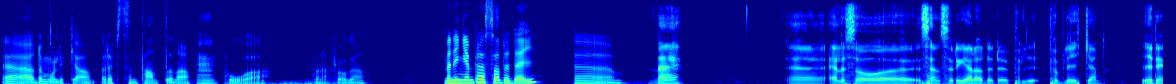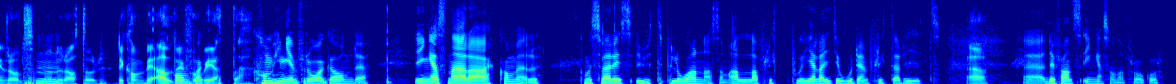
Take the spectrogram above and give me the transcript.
eh, de olika representanterna Mm. på, på den här frågan. Men ingen pressade dig. Eh, Nej. Eh, eller så eh, censurerade du publiken i din roll som Mm. moderator. Det kommer vi aldrig Kom få veta. kom ingen fråga om det. Inga sådana här, kommer, kommer Sveriges utplåna som alla flytt, på hela jorden flyttar hit. Ja. Det fanns inga sådana frågor.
